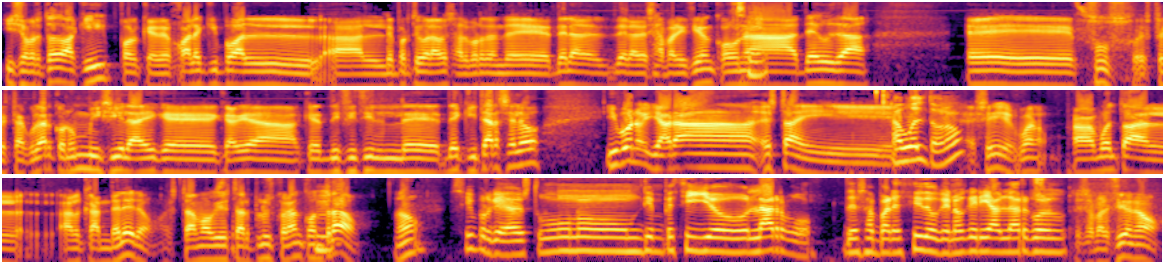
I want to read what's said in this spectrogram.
Y sobre todo aquí, porque dejó al equipo al, al Deportivo Alavés al borde de, de la, de la desaparición con una deuda eh, uf, espectacular, con un misil ahí que, que había que es difícil de, de quitárselo. Y bueno, y ahora está ahí. Ha vuelto, ¿no? Eh, sí, bueno, ha vuelto al, al candelero. Está Movistar Plus, que lo ha encontrado, ¿no? Sí, porque estuvo uno, un tiempecillo largo desaparecido que no quería hablar con. Desaparecido no.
